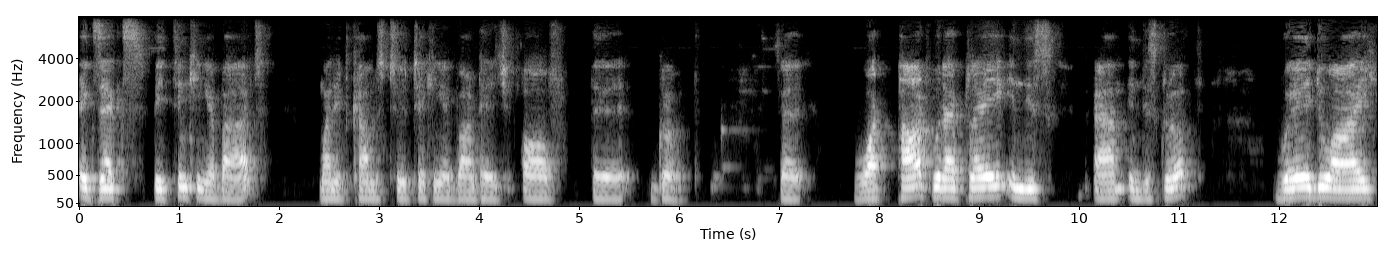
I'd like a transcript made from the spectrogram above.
execs be thinking about when it comes to taking advantage of the growth? So, what part would I play in this um, in this growth? Where do I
